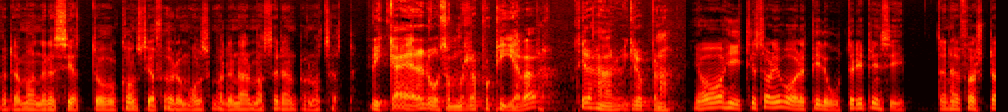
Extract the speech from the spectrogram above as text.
och där man hade sett då konstiga föremål som hade närmat sig den på något sätt. Vilka är det då som rapporterar till de här grupperna? Ja, hittills har det varit piloter i princip. Den här första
